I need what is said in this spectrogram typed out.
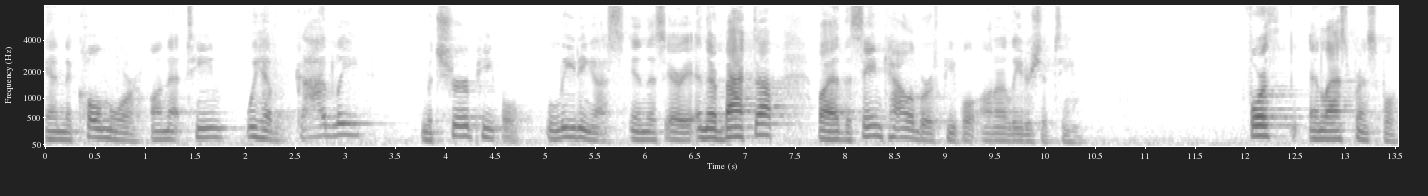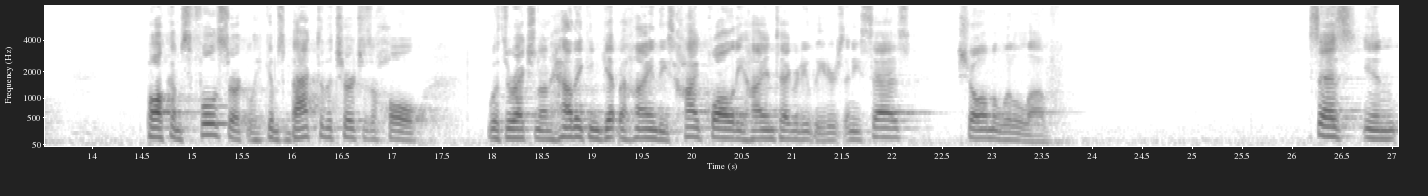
and Nicole Moore on that team. We have godly, mature people leading us in this area, and they're backed up by the same caliber of people on our leadership team. Fourth and last principle Paul comes full circle. He comes back to the church as a whole with direction on how they can get behind these high quality, high integrity leaders. And he says, show them a little love. He says in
